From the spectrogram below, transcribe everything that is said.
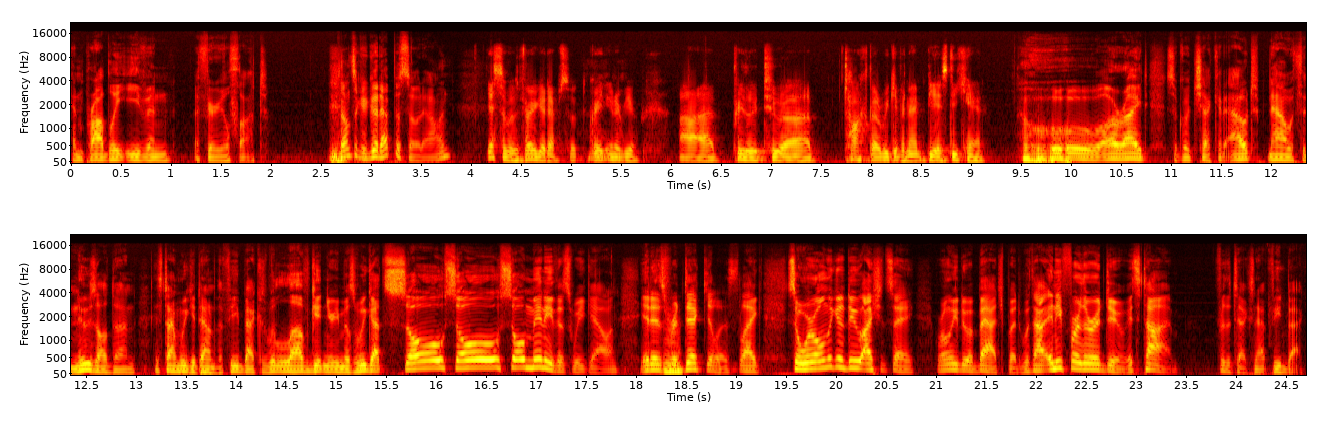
and probably even ethereal thought. Sounds like a good episode, Allan. Yes, it was a very good episode. Great interview. Uh, prelude to a talk that we given at BSDCan. Oh, all right. So go check it out. Now, with the news all done, it's time we get down to the feedback because we love getting your emails. We got so, so, so many this week, Allan. It is mm-hmm. ridiculous. Like, so we're only going to do, I should say, we're only going to do a batch, but without any further ado, it's time for the TechSnap feedback.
